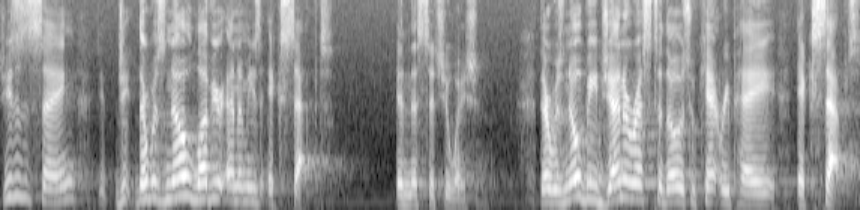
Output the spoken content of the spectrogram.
Jesus is saying there was no love your enemies except in this situation. There was no be generous to those who can't repay except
